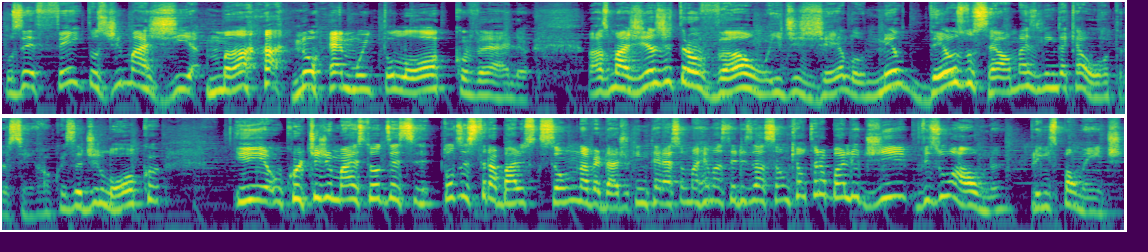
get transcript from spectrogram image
Os efeitos de magia, mano, é muito louco, velho. As magias de trovão e de gelo, meu Deus do céu, é mais linda que a outra, assim, é uma coisa de louco. E eu curti demais todos, esses todos esses trabalhos que são, na verdade, o que interessa numa remasterização, que é o trabalho de visual, né? Principalmente.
